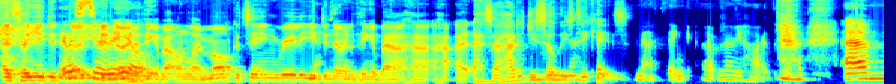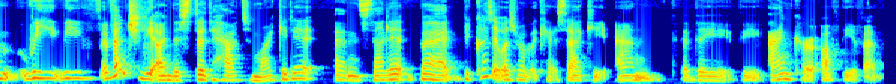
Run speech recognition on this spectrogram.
And so you didn't know you didn't know anything about online marketing, really. You didn't know anything about how, how. uh, So how did you sell these Nothing, tickets? Nothing. Uh, very hard. um, we we eventually understood how to market it and sell it, but because it was Robert Kiyosaki and the the anchor of the event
